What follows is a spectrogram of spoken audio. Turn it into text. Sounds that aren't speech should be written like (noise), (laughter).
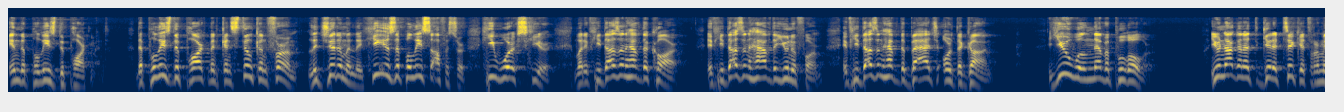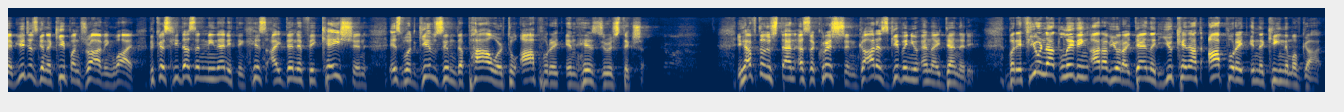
in the police department. The police department can still confirm legitimately he is a police officer, he works here. But if he doesn't have the car, if he doesn't have the uniform, if he doesn't have the badge or the gun, you will never pull over. You're not going to get a ticket from him. You're just going to keep on driving. Why? Because he doesn't mean anything. His identification is what gives him the power to operate in his jurisdiction. You have to understand as a Christian, God has given you an identity. But if you're not living out of your identity, you cannot operate in the kingdom of God.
